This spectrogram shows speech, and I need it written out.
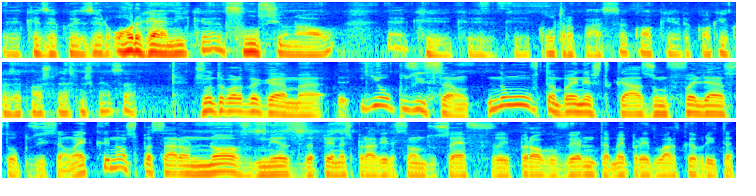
eh, quer dizer, quer dizer orgânica, funcional, eh, que, que, que ultrapassa qualquer, qualquer coisa que nós pudéssemos pensar. João Taborda da Gama, e a oposição? Não houve também neste caso um falhanço da oposição? É que não se passaram nove meses apenas para a direção do CEF e para o governo, também para Eduardo Cabrita.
